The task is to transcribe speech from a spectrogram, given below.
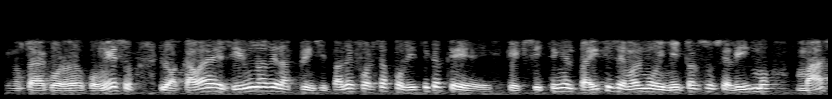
que no está de acuerdo con eso. Lo acaba de decir una de las principales fuerzas políticas que, que existe en el país, que se llama el Movimiento al Socialismo Más,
